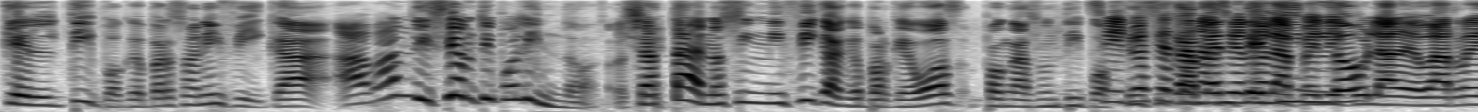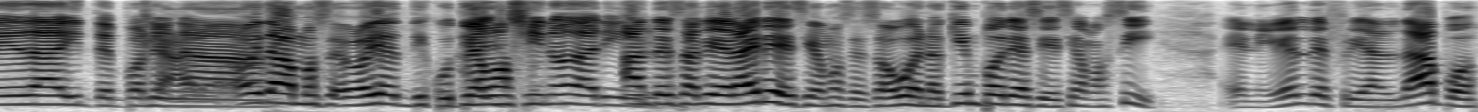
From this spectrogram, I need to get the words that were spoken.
que el tipo que personifica a Bandy sea un tipo lindo. Ya Sí. está, no significa que porque vos pongas un tipo Sí, no es que están físicamente haciendo la lindo- película de Barreda y te ponen Claro, a. Hoy, dábamos, hoy discutíamos chino Darín. antes de salir al aire y decíamos eso. Bueno, ¿quién podría decir? Decíamos, sí, el nivel de frialdad, vos,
